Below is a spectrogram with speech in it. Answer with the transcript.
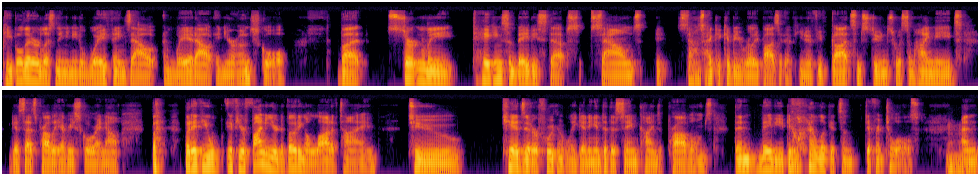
people that are listening, you need to weigh things out and weigh it out in your own school. But certainly, taking some baby steps sounds it sounds like it could be really positive. You know, if you've got some students with some high needs, I guess that's probably every school right now. But but if you if you're finding you're devoting a lot of time to kids that are frequently getting into the same kinds of problems, then maybe you do want to look at some different tools. Mm-hmm. And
